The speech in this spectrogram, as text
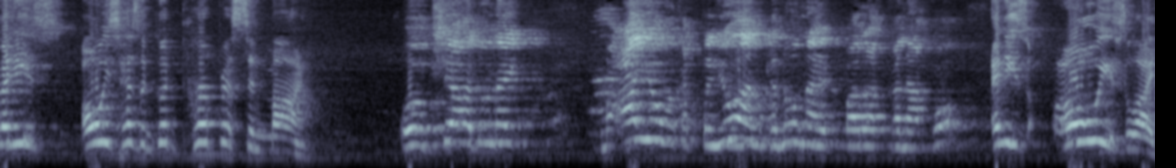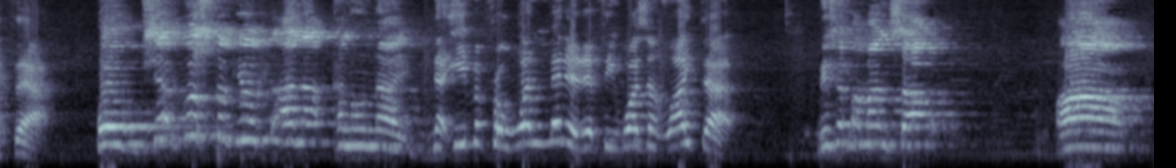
but he's always has a good purpose in mind. O siya adunay maayo nga katuyuan kanunay para kanako. And he's always like that. O siya gusto gyud ana kanunay. Now, even for one minute, if he wasn't like that, Bisan pa man sa ah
